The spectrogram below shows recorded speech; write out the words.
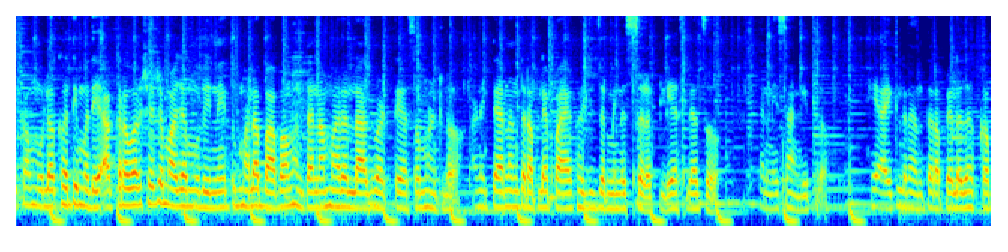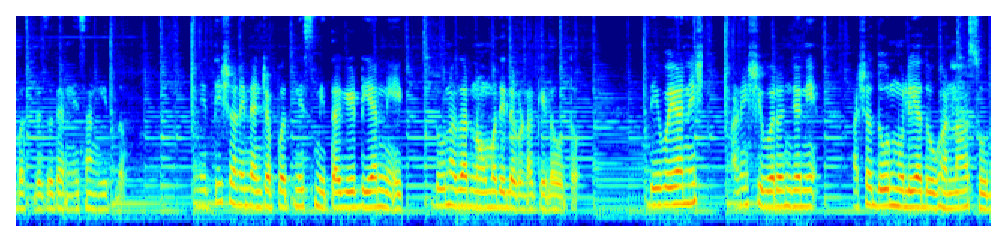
एका मुलाखतीमध्ये अकरा वर्षाच्या माझ्या मुलीने तुम्हाला बाबा म्हणताना मला लाज वाटते असं म्हटलं आणि त्यानंतर आपल्या पायाखाली जमीनच सरकली असल्याचं त्यांनी सांगितलं. हे ऐकल्यानंतर आपल्याला धक्का बसल्याचं त्यांनी सांगितलं. नितीश आणि त्यांच्या पत्नी स्मिता गेट यांनी एक दोन हजार नऊमध्ये लग्न केलं होतं. देवयानी आणि शिवरंजनी अशा दोन मुली या दोघांना असून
